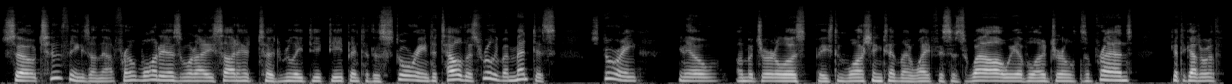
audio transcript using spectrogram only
so two things on that front. One is when I decided to really dig deep into the story and to tell this really momentous story. You know, I'm a journalist based in Washington. My wife is as well. We have a lot of journalism friends. Get together with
